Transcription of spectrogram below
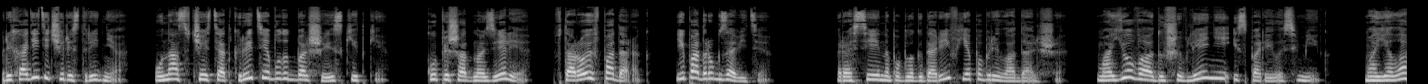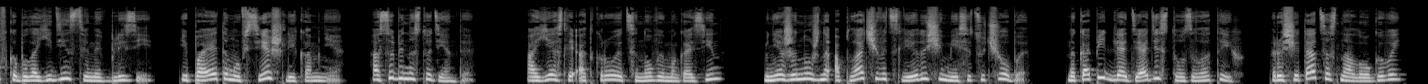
Приходите через три дня. У нас в честь открытия будут большие скидки. Купишь одно зелье, второе в подарок. И подруг зовите». Рассеянно поблагодарив, я побрела дальше. Мое воодушевление испарилось в миг. Моя лавка была единственной вблизи, и поэтому все шли ко мне, особенно студенты. А если откроется новый магазин, мне же нужно оплачивать следующий месяц учебы, накопить для дяди сто золотых, рассчитаться с налоговой,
